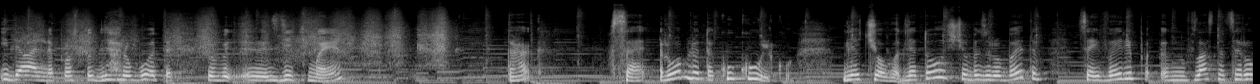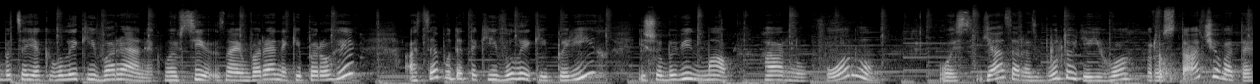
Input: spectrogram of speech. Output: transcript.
ідеальне просто для роботи щоб, е, з дітьми. Так, все. Роблю таку кульку. Для чого? Для того, щоб зробити цей виріб. е, Власне, це робиться як великий вареник. Ми всі знаємо вареники, пироги, а це буде такий великий пиріг, і щоб він мав гарну форму. Ось я зараз буду його розтачувати.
